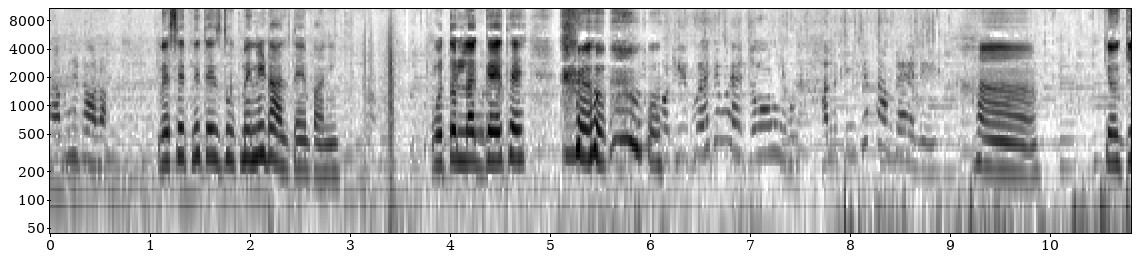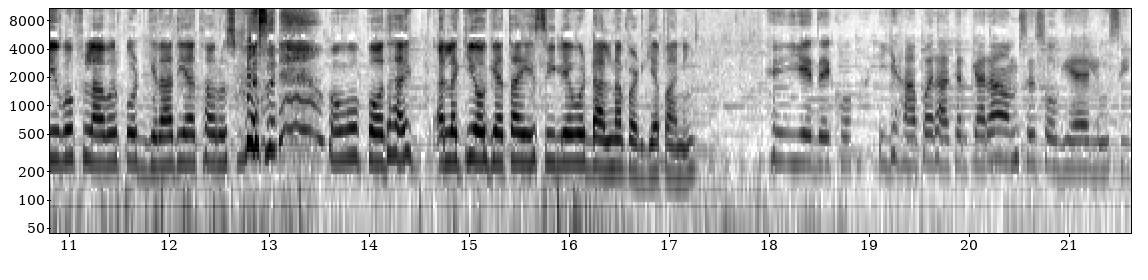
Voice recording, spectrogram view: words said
अब नहीं डाला। वैसे इतनी तेज धूप में नहीं डालते हैं पानी। वो तो लग गए थे। हाँ क्योंकि वो फ्लावर पॉट गिरा दिया था और उसमें से वो पौधा अलग ही हो गया था इसीलिए वो डालना पड़ गया पानी। ये देखो यहाँ पर आकर के आराम से सो गया है लूसी।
